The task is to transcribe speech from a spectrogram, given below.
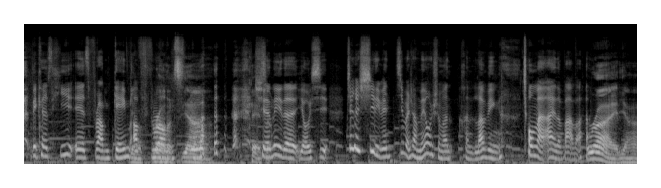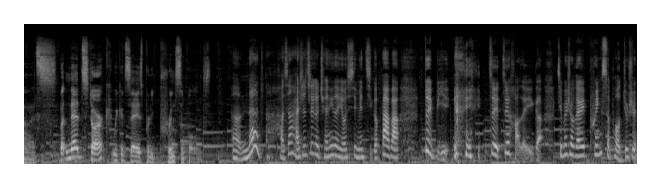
Because he is from Game, Game of of Thrones， yeah. Okay, 权 so 力的游戏。这个戏里面基本上没有什么很 loving、充满爱的爸爸。 right, yeah, it's but Ned Stark, we could say, is pretty principled. 嗯，Ned 好像还是这个《权力的游戏》里面几个爸爸对比最最好的一个。前面说 very principled，就是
